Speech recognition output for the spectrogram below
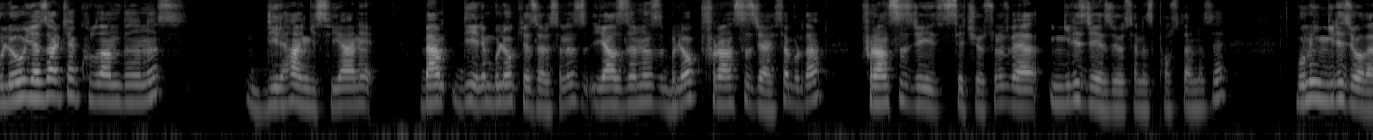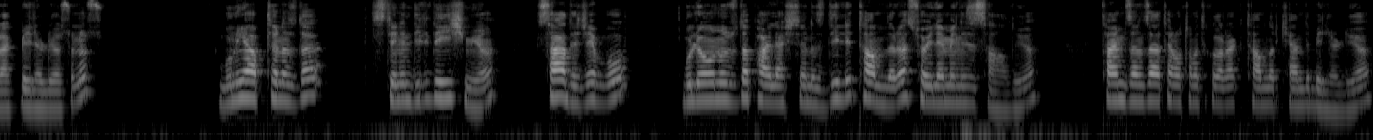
blogu yazarken kullandığınız dil hangisi? Yani ben diyelim blog yazarsınız. Yazdığınız blog Fransızca ise buradan Fransızcayı seçiyorsunuz veya İngilizce yazıyorsanız postlarınızı bunu İngilizce olarak belirliyorsunuz. Bunu yaptığınızda sitenin dili değişmiyor. Sadece bu blogunuzda paylaştığınız dili Tumblr'a söylemenizi sağlıyor. Times'ını zaten otomatik olarak Tumblr kendi belirliyor.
